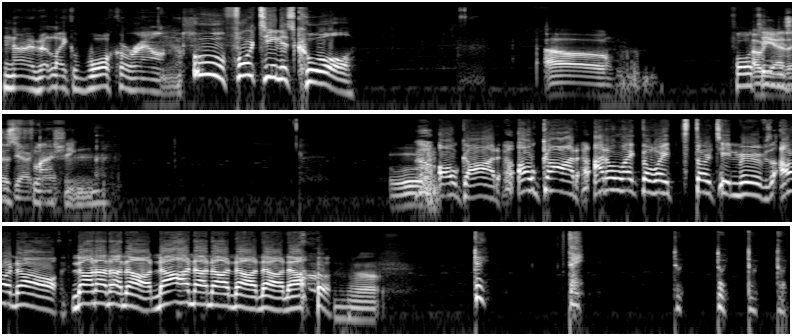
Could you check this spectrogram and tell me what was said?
No, but like walk around. Ooh, 14 is cool. Oh. Fourteen yeah, is just yeah, okay. flashing. Ooh. Oh god. Oh god. I don't like the way 13 moves. Oh no. No, no, no, no. No, no, no, no, no, no. Uh, Do it. Do it. Do it.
